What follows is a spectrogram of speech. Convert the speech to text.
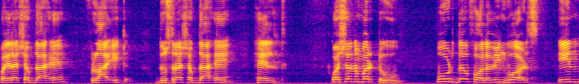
पहिला शब्द आहे फ्लाईट दुसरा शब्द आहे health question number two put the following words in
